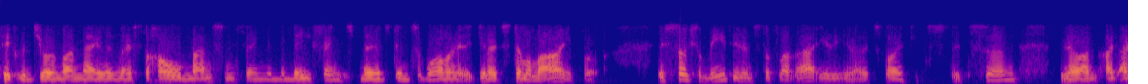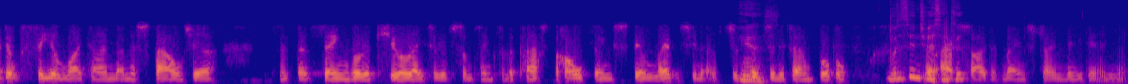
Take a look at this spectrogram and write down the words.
people can join my mailing list. The whole Mansun thing and the me thing is merged into one, and it, you know, it's still alive. But it's social media and stuff like that. You, you know, it's like it's it's um, you know, I'm, I, I don't feel like I'm a nostalgia a thing or a curator of something for the past. The whole thing still lives, you know, it just yes. lives in its own bubble. Well, it's interesting. You know, outside of mainstream media, you know.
